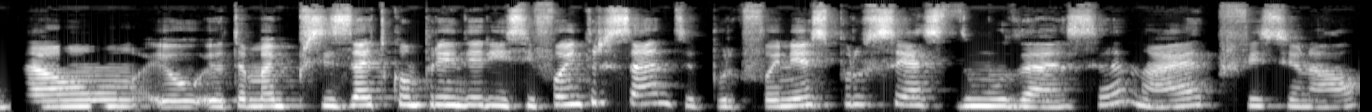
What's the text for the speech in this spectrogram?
Então eu, eu também precisei de compreender isso e foi interessante, porque foi nesse processo de mudança, não é? Profissional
